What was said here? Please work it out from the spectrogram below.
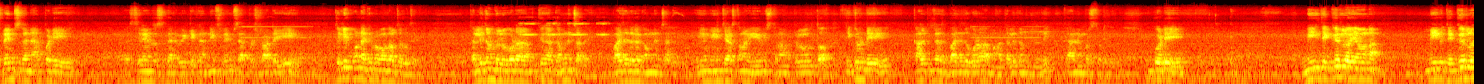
ఫ్లేమ్స్ కానీ ఏర్పడి సిలిండర్స్ కానీ వీటికి కానీ ఫ్లేమ్స్ ఏర్పడి స్టార్ట్ అయ్యి తెలియకుండా అగ్ని ప్రమాదాలు జరుగుతాయి. తల్లిదండ్రులు కూడా ముఖ్యంగా గమనించాలి బాధ్యతగా గమనించాలి. ఏం ఏం చేస్తున్నాం ఏమి ఇస్తున్నాం పిల్లలతో దగ్గరుండి కాల్పించాల్సిన బాధ్యత కూడా మన తల్లిదండ్రులది ఫ్యామిలీ మెంబర్స్ తోటి. ఇంకోటి మీ దగ్గరలో ఏమైనా మీకు దగ్గరలో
